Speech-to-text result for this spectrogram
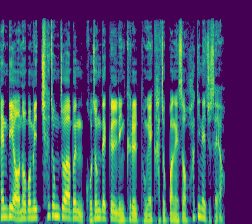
핸디 언어버 및 최종 조합은 고정 댓글 링크를 통해 가족방에서 확인해 주세요.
